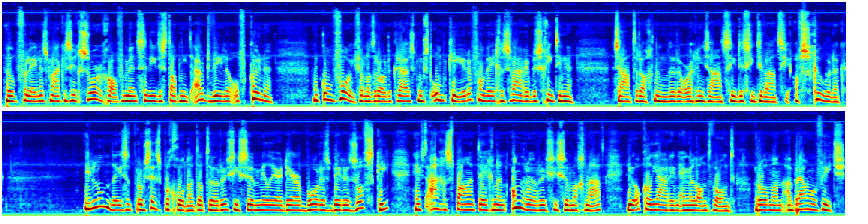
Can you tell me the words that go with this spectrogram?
Hulpverleners maken zich zorgen over mensen die de stad niet uit willen of kunnen. Een konvooi van het Rode Kruis moest omkeren vanwege zware beschietingen. Zaterdag noemde de organisatie de situatie afschuwelijk. In Londen is het proces begonnen dat de Russische miljardair Boris Berezovsky heeft aangespannen tegen een andere Russische magnaat die ook al jaren in Engeland woont, Roman Abramovich.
